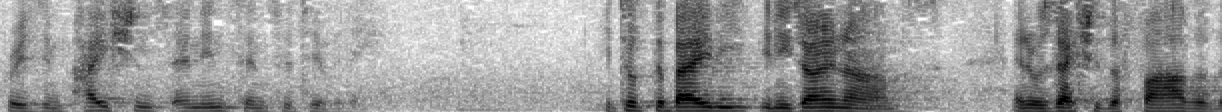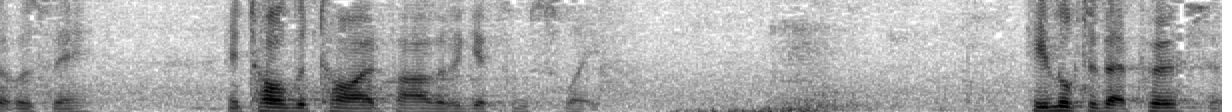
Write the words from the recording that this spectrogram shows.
for his impatience and insensitivity. He took the baby in his own arms, and it was actually the father that was there. He told the tired father to get some sleep. He looked at that person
